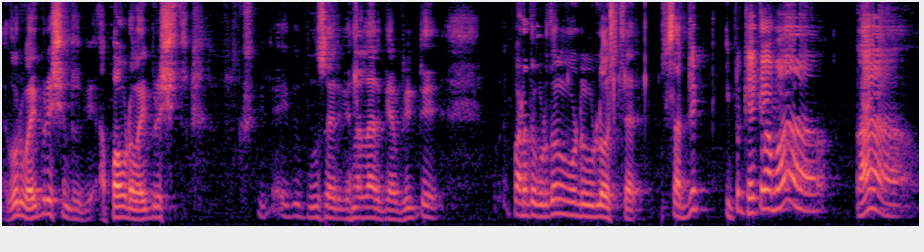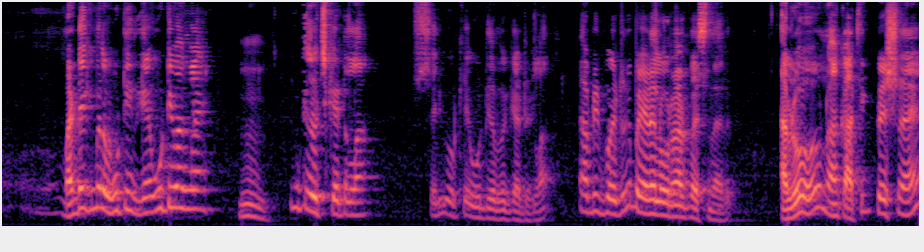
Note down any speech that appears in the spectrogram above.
அது ஒரு வைப்ரேஷன் இருக்குது அப்பாவோட வைப்ரேஷன் இது புதுசாக இருக்குது நல்லா இருக்குது அப்படின்ட்டு பணத்தை கொடுத்தவங்க கொண்டு உள்ளே வச்சிட்டார். சப்ஜெக்ட் இப்போ கேட்கலாமா? நான் மண்டைக்கு மேலே ஊட்டி இருக்கேன். ஊட்டி வாங்களேன். ம். ஊட்டியில் வச்சு கேட்டுடலாம். சரி ஓகே ஊட்டியில் போய் கேட்டுக்கலாம். அப்படி போயிட்டு. இப்போ இடையில ஒரு நாள் பேசினார். ஹலோ நான் கார்த்திக் பேசுகிறேன்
